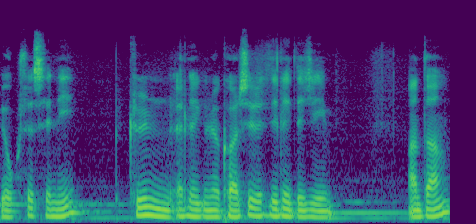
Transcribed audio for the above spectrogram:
Yoksa seni bütün ele güne karşı rezil edeceğim. Adam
